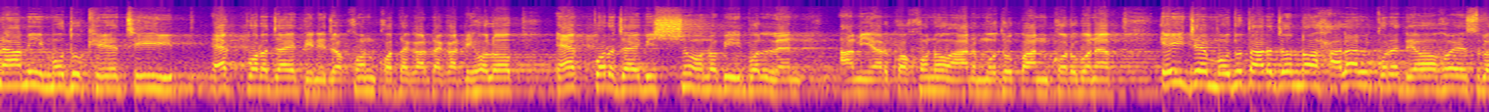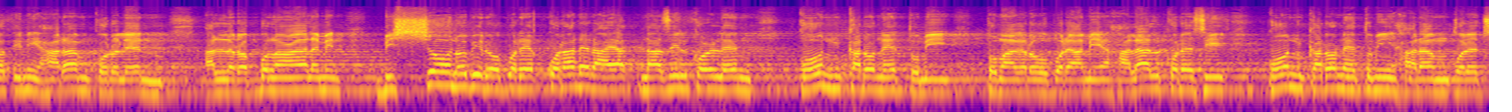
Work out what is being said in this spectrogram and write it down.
না, আমি মধু খেয়েছি। এক পর্যায়ে তিনি যখন কথা কাটাকাটি হলো, এক পর্যায়ে বিশ্ব নবী বললেন, আমি আর কখনো আর মধু পান করব না। এই যে মধু তার জন্য হালাল করে দেওয়া হয়েছিল, তিনি হারাম করলেন। আল্লাহ রব্বুল আলমিন বিশ্ব নবীর ওপরে কোরআনের আয়াত নাজিল করলেন। কোন কারণে তুমি তোমার উপরে আমি হালাল করেছি? কোন কারণে তুমি হারাম করেছ?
